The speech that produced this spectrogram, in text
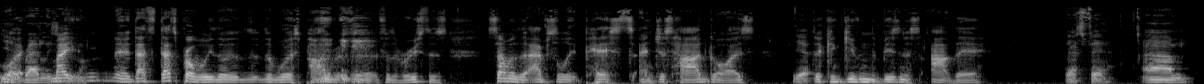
Yeah, Radley's mate, that's that's probably the, the the worst part of it for, for the Roosters. Some of the absolute pests and just hard guys Yeah. that can give them the business aren't there. That's fair. Um,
